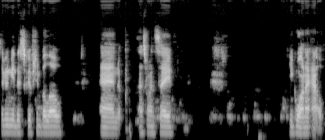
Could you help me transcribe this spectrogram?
They're going to be in the description below. And I just want to say, Iguana out.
